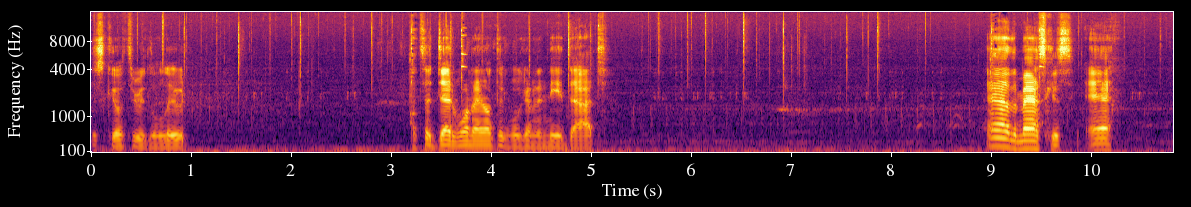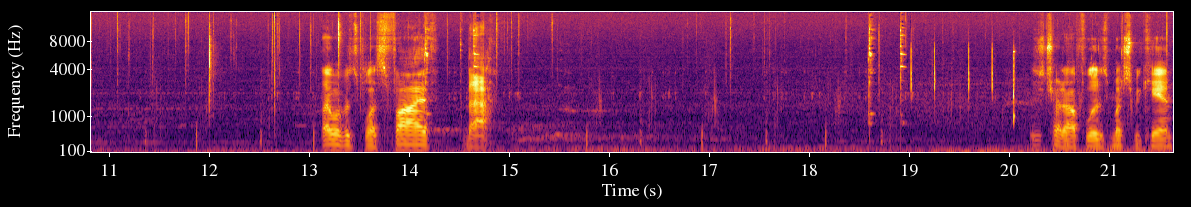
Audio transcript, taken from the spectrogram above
Just go through the loot. That's a dead one. I don't think we're going to need that. Yeah, the mask is eh. Light weapons plus five. Nah. Just try to offload as much as we can.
